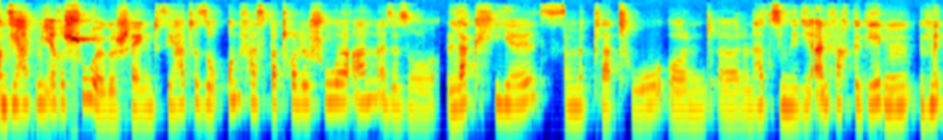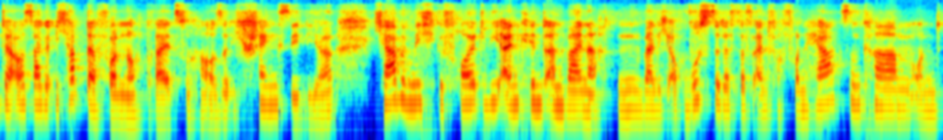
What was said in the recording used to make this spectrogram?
Und sie hat mir ihre Schuhe geschenkt. Sie hatte so unfassbar tolle Schuhe an, also so Lackheels mit Plateau. Und äh, dann hat sie mir die einfach gegeben mit der Aussage, ich habe davon noch drei zu Hause, ich schenke sie dir. Ich habe mich gefreut wie ein Kind an Weihnachten, weil ich auch wusste, dass das einfach von Herzen kam und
